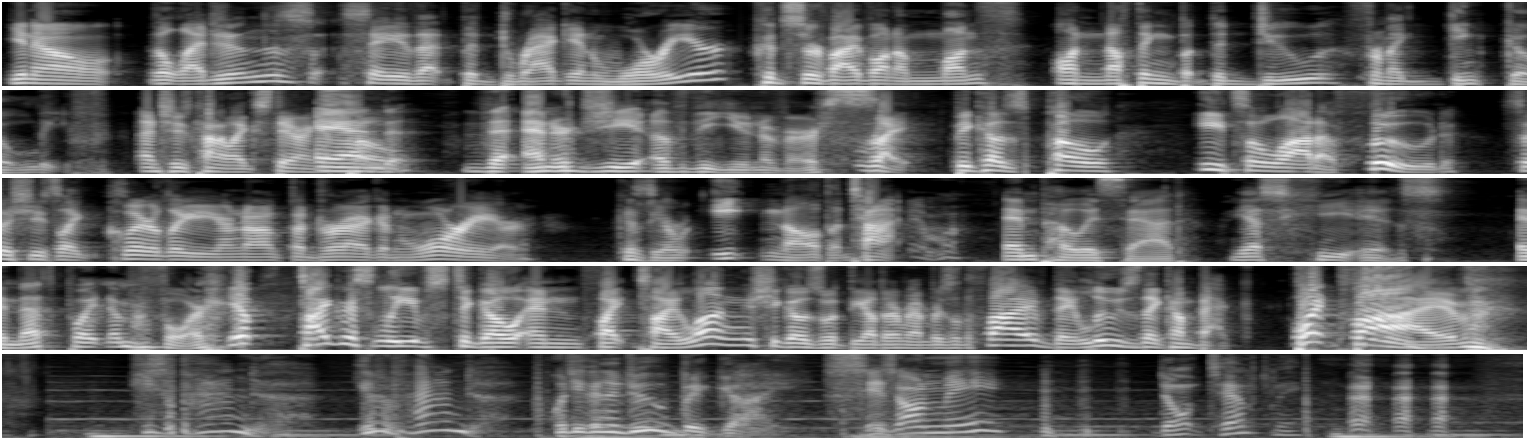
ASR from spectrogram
you know, the legends say that the dragon warrior could survive on a month on nothing but the dew from a ginkgo leaf. And she's kind of like staring at And the energy of the universe. Right. Because Po eats a lot of food. So she's like, clearly you're not the dragon warrior. Because you're eating all the time. And Po is sad. Yes, he is. And that's point number four. Yep. Tigress leaves to go and fight Tai Lung. She goes with the other members of the five. They lose, they come back. Point five. He's a panda. You're a panda. What are you gonna do, big guy? Sit on me? Don't tempt me.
